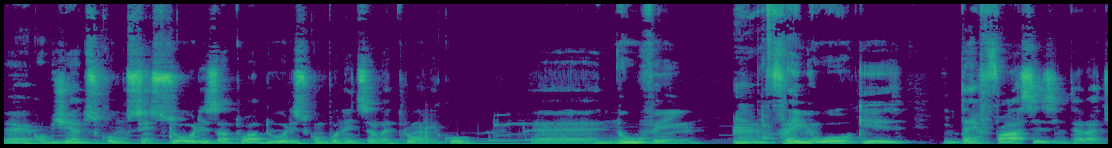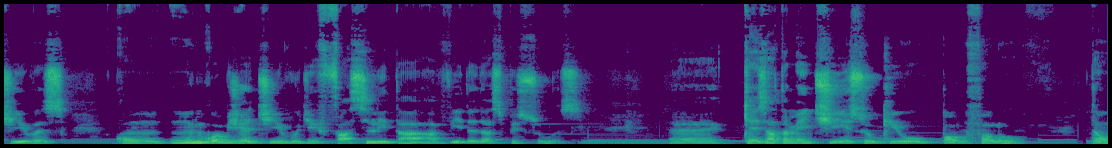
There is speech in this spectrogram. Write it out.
é, objetos como sensores, atuadores, componentes eletrônicos, é, nuvem, framework, interfaces interativas com o único objetivo de facilitar a vida das pessoas. É, que é exatamente isso que o Paulo falou. Então,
